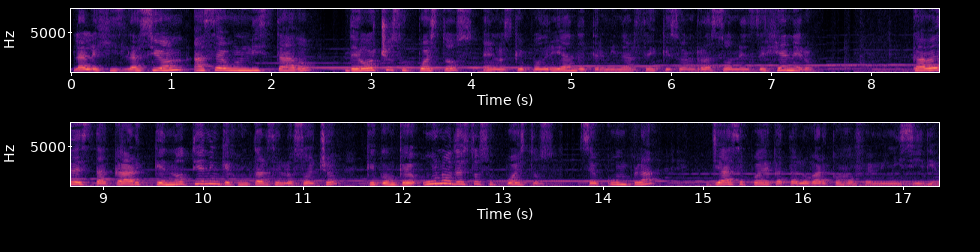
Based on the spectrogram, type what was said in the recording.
la legislación hace un listado de ocho supuestos en los que podrían determinarse que son razones de género. Cabe destacar que no tienen que juntarse los ocho, que con que uno de estos supuestos se cumpla, ya se puede catalogar como feminicidio.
